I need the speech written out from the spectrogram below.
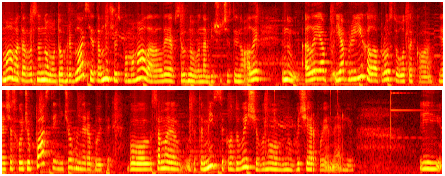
мама там в основному то греблась, я там ну, щось допомагала, але все одно вона більшу частину. Але, ну, але я, я приїхала просто отака. Я зараз хочу впасти і нічого не робити. Бо саме це місце, кладовище, воно ну, вичерпує енергію. І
